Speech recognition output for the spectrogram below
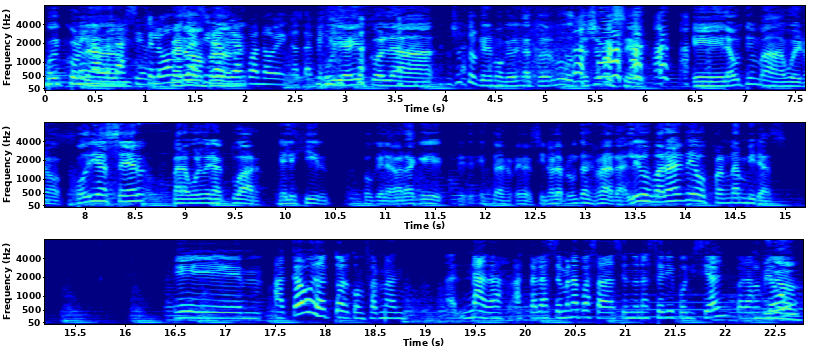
Voy con menos la- relación. Se lo vamos Perdón, a decir a Adrián cuando venga también. Voy a ir con la. Nosotros queremos que venga todo el mundo, yo qué sé. Eh, la última, bueno, podría ser para volver a actuar, elegir. Porque la verdad que, eh, esta, eh, si no la pregunta es rara. ¿Leo Baraglia o Fernán Mirás? Eh, acabo de actuar con Fernán. Nada, hasta la semana pasada haciendo una serie policial para Ah, Flow. mirá.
